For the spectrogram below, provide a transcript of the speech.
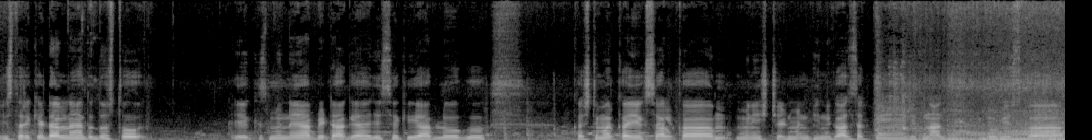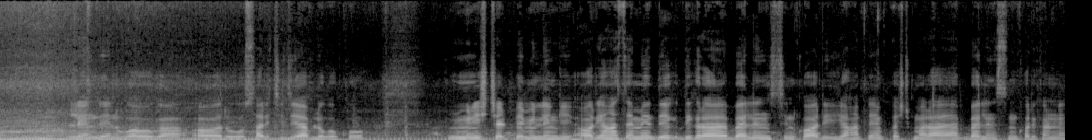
इस तरीके डालना है। तो दोस्तों, एक इसमें नया अपडेट आ गया है, जैसे कि आप लोग कस्टमर का एक साल का मिनी स्टेटमेंट भी निकाल सकते हैं जितना जो भी उसका लेन देन हुआ होगा और वो सारी चीज़ें आप लोगों को मिनी स्टेट पे मिलेंगी। और यहाँ से हमें देख दिख रहा है बैलेंस इंक्वायरी यहाँ पे कस्टमर आया है बैलेंस इंक्वायरी करने।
